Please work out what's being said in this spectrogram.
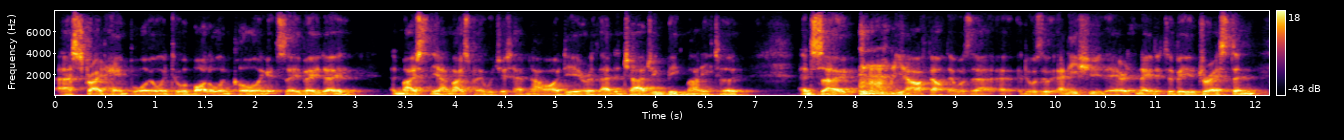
uh, straight hemp oil into a bottle and calling it CBD, and most you know most people just have no idea of that and charging big money too. And so, you know, I felt there was a, a was a, an issue there that needed to be addressed. And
